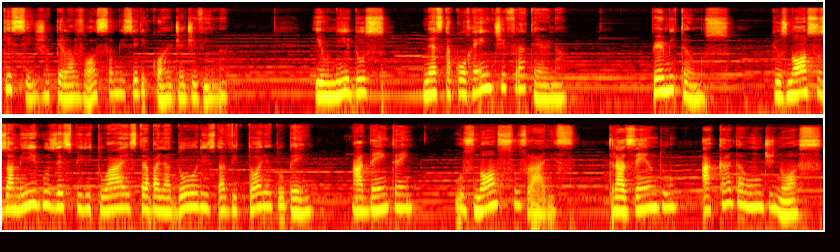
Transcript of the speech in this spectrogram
que seja pela vossa misericórdia divina. E unidos nesta corrente fraterna, permitamos que os nossos amigos espirituais, trabalhadores da vitória do bem, adentrem os nossos lares, trazendo a cada um de nós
